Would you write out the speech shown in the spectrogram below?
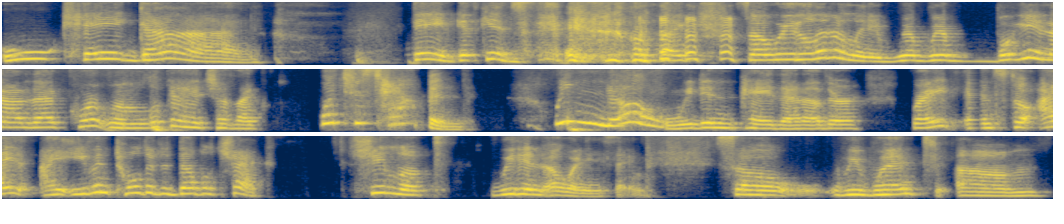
okay, God, Dave, get the kids. like, so we literally, we're, we're boogieing out of that courtroom, looking at each other like, what just happened? We know we didn't pay that other, right? And so I, I even told her to double check. She looked, we didn't owe anything. So we went, um,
